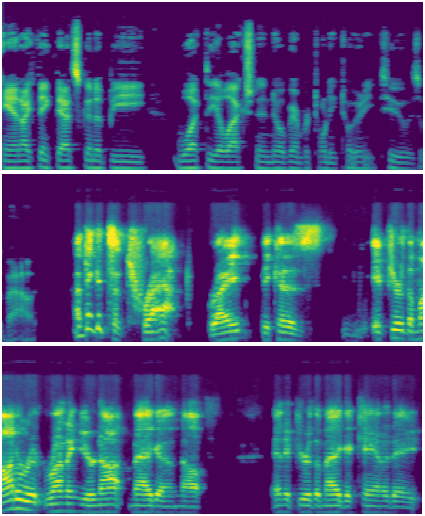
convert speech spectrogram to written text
and I think that's going to be what the election in November 2022 is about. I think it's a trap, right? Because if you're the moderate running, you're not MAGA enough. And if you're the MAGA candidate,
